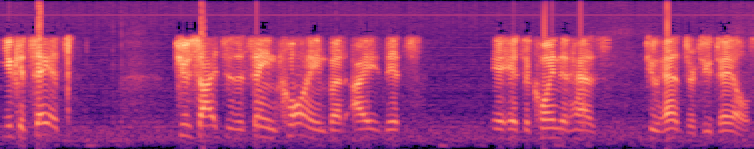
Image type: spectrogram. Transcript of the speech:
you could say it's two sides to the same coin, but I it's it- it's a coin that has two heads or two tails.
